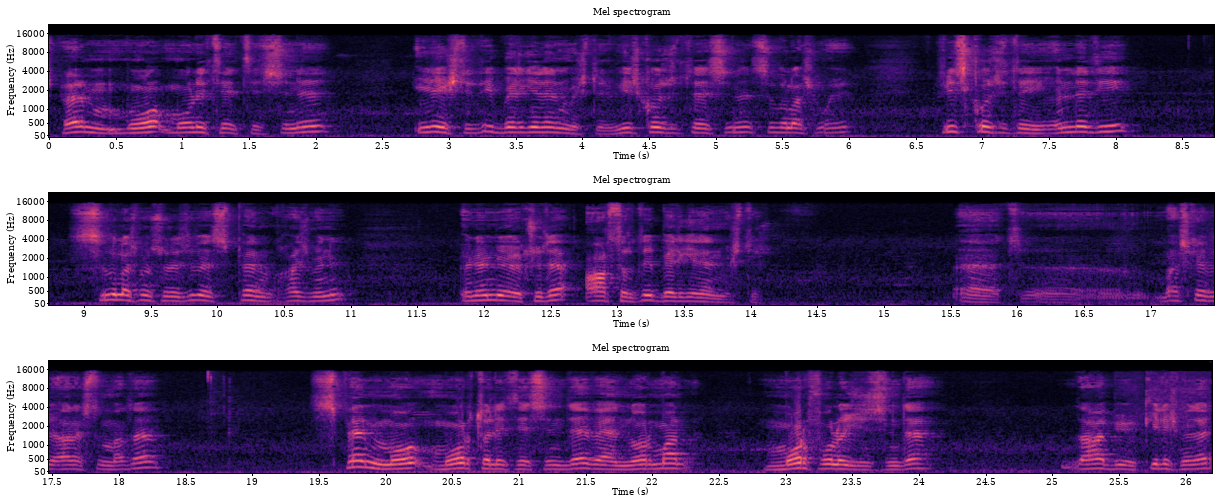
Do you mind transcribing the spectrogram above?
sperm mo molitesini iyileştirdiği belgelenmiştir. Viskozitesini, sıvılaşmayı, viskoziteyi önlediği sıvılaşma süresi ve sperm hacmini önemli ölçüde artırdığı belgelenmiştir. Evet, e, başka bir araştırmada sperm mortalitesinde ve normal morfolojisinde daha büyük gelişmeler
